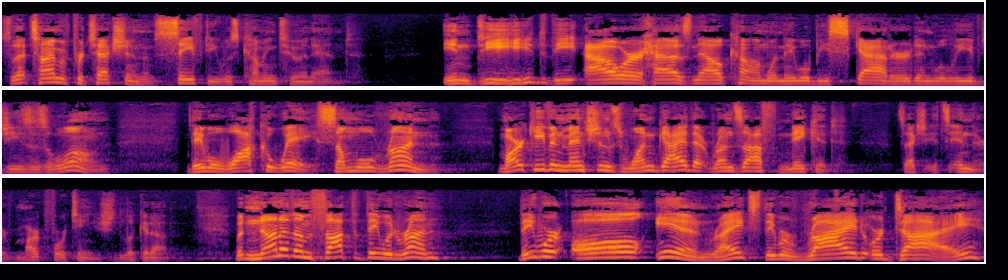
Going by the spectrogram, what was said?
So that time of protection, of safety, was coming to an end. Indeed, the hour has now come when they will be scattered and will leave Jesus alone. They will walk away. Some will run. Mark even mentions one guy that runs off naked. It's actually it's in there, Mark 14. You should look it up. But none of them thought that they would run. They were all in, right? They were ride or die,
